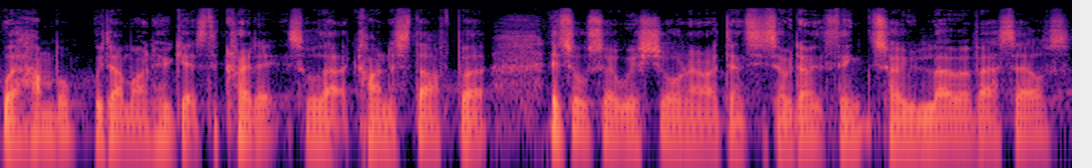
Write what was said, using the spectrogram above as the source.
We're humble. We don't mind who gets the credit. It's all that kind of stuff. But it's also we're sure in our identity, so we don't think so low of ourselves.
